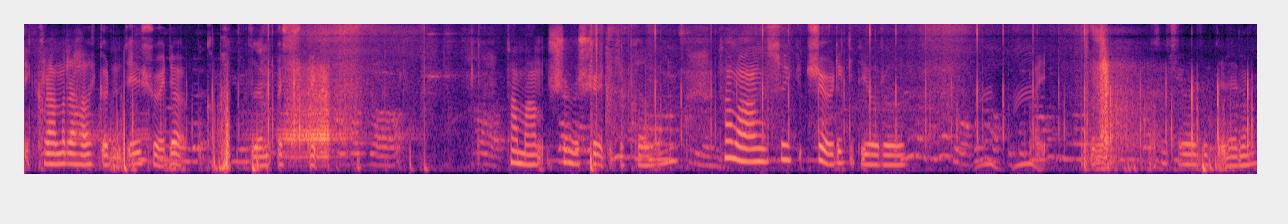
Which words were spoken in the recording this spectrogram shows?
ekranı rahat görün diye şöyle kapattım. Ay. Tamam şunu şöyle yapalım. Tamam şö- şöyle gidiyoruz. Ay. Şöyle gidelim.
